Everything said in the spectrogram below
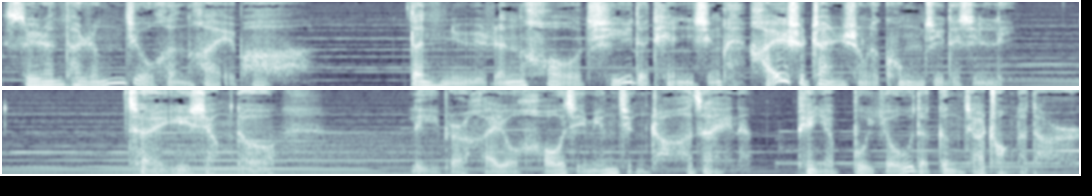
虽然她仍旧很害怕，但女人好奇的天性还是战胜了恐惧的心理。再一想到里边还有好几名警察在呢，便也不由得更加壮了胆儿。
